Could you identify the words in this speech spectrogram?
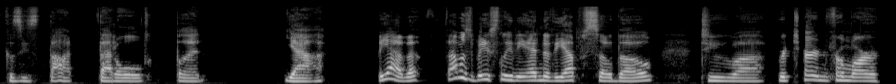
because he's not that old, but yeah. But yeah, that that was basically the end of the episode though. To uh return from our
